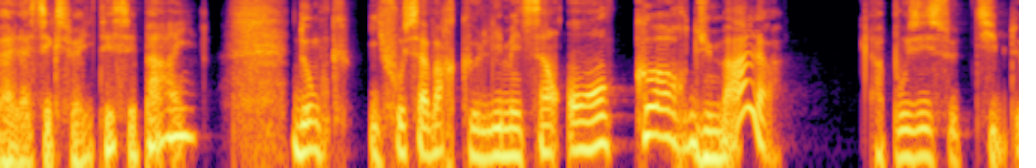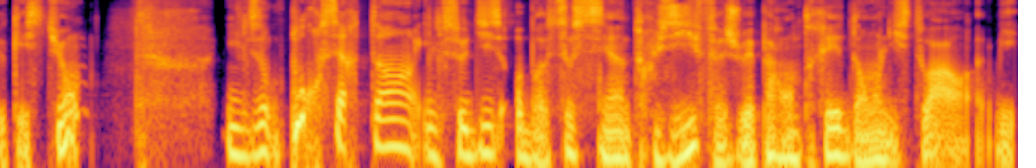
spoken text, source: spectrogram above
La sexualité, c'est pareil. Donc, il faut savoir que les médecins ont encore du mal à poser ce type de questions. Ils ont, pour certains, ils se disent, oh bah ça c'est intrusif, je vais pas rentrer dans l'histoire. Mais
